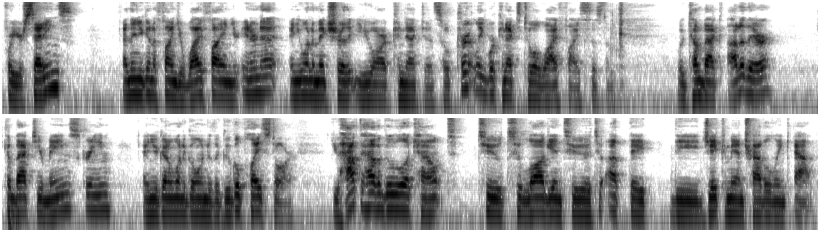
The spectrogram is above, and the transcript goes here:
for your settings, and then you're going to find your Wi-Fi and your internet, and you want to make sure that you are connected. So currently we're connected to a Wi-Fi system. We come back out of there, come back to your main screen, and you're going to want to go into the Google Play Store. You have to have a Google account to to log into to update the JAYCOMMAND Travel Link app.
